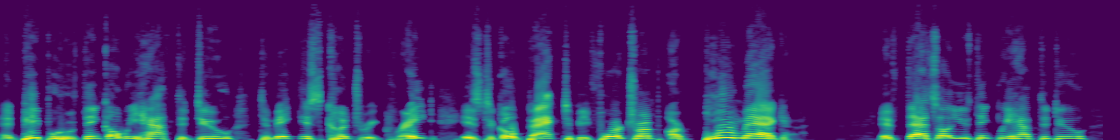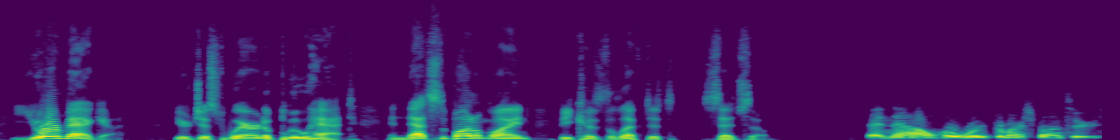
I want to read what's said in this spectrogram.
And people who think all we have to do to make this country great is to go back to before Trump are blue MAGA. If that's all you think we have to do, you're MAGA. You're just wearing a blue hat. And that's the bottom line because the leftists said so. And now, a word from our sponsors.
